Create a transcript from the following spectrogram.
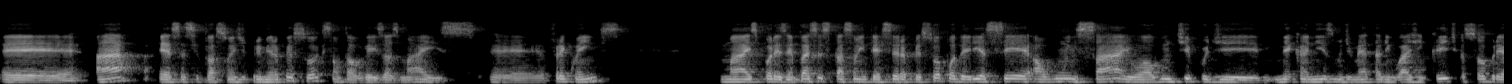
É, há essas situações de primeira pessoa, que são talvez as mais é, frequentes, mas, por exemplo, essa citação em terceira pessoa poderia ser algum ensaio ou algum tipo de mecanismo de metalinguagem crítica sobre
